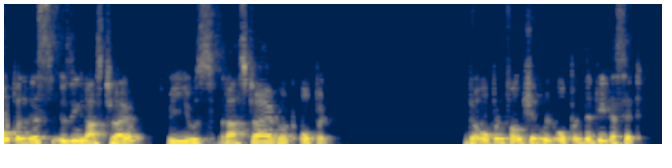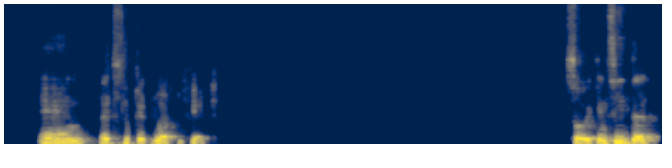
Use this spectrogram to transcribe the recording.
open this using Rasterio, we use rasterio.open. The open function will open the data set. And let's look at what we get. So you can see that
